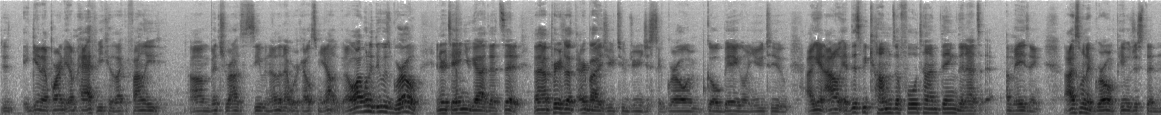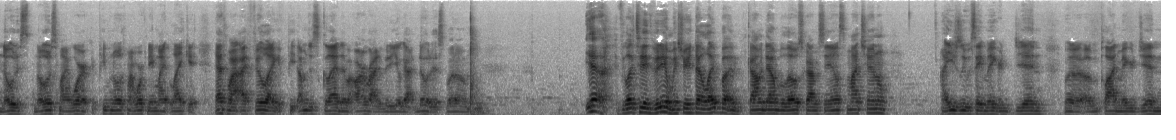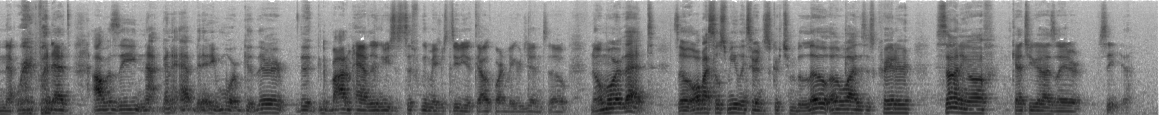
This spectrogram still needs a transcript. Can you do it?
just, again, that party I'm happy because I can finally um, venture out to see if another network helps me out. All I want to do is grow, entertain you guys. That's it. I'm pretty sure that's everybody's YouTube dream, just to grow and go big on YouTube. Again, I don't. If this becomes a full time thing, then that's amazing. I just want to grow and people just to notice notice my work. If people notice my work, they might like it. That's why I feel like if I'm just glad that my Armor Rider video got noticed. But um, yeah. If you like today's video, make sure you hit that like button, comment down below, subscribe to else to my channel. I usually would say Maker Gen, uh, implied Maker Gen network, but that's obviously not gonna happen anymore because they're the, the bottom half they're gonna be specifically Maker Studio because I was part of Maker Gen, so no more of that. So all my social media links are in the description below. Otherwise, this is Crater signing off. Catch you guys later. See ya.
